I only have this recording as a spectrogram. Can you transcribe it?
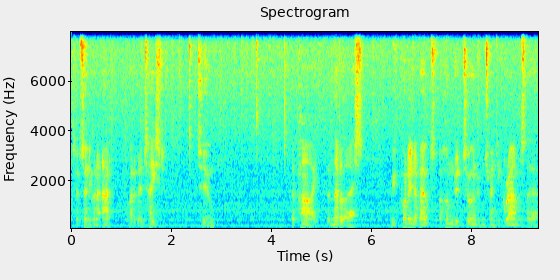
So it's certainly going to add quite a bit of taste to the pie but nevertheless we've put in about 100 to 120 grams there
